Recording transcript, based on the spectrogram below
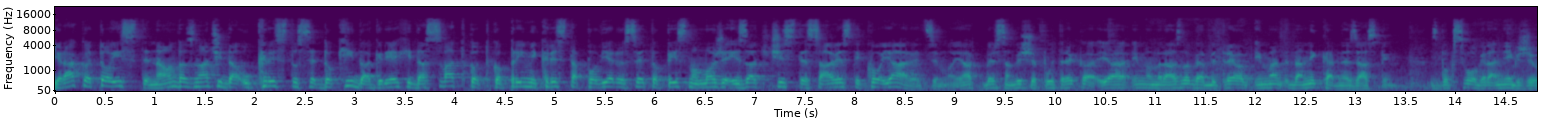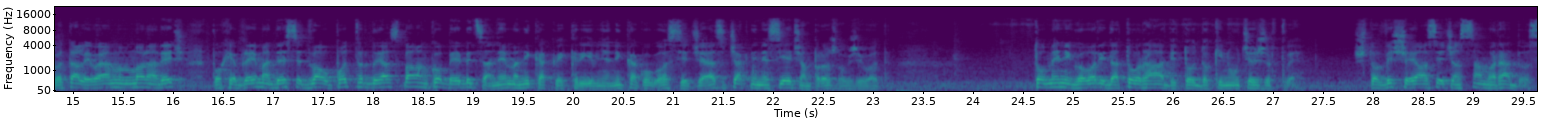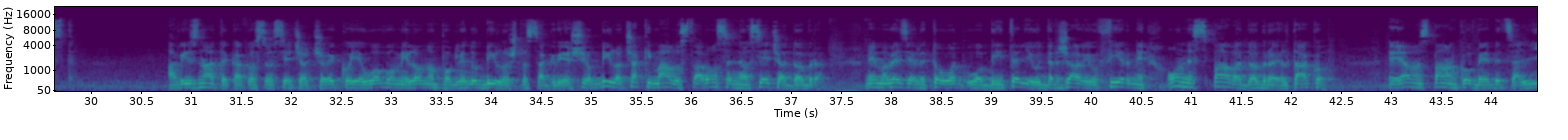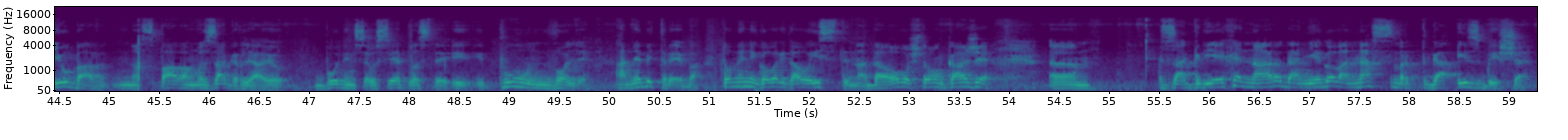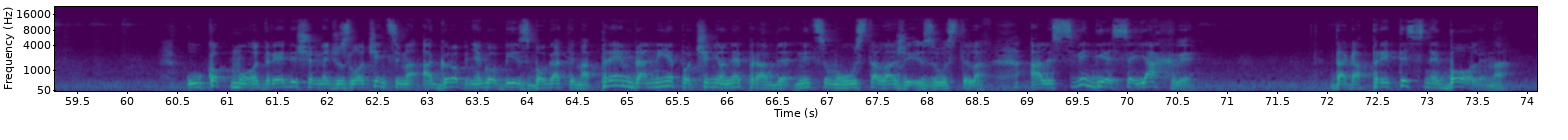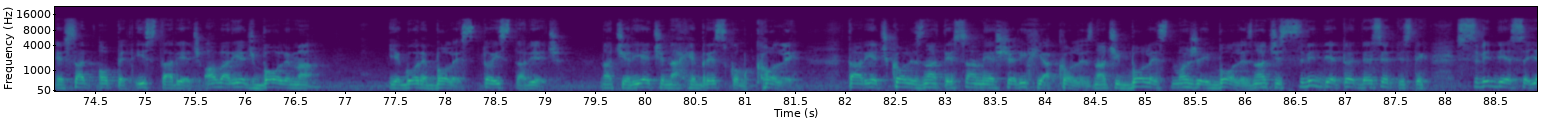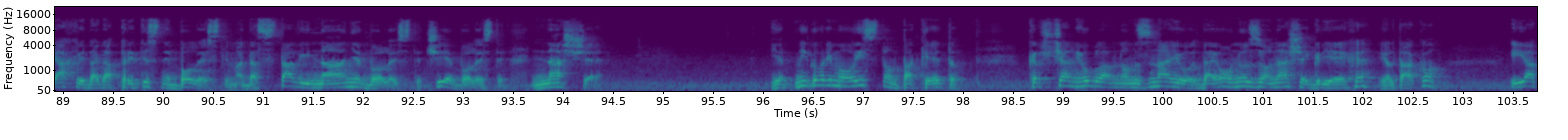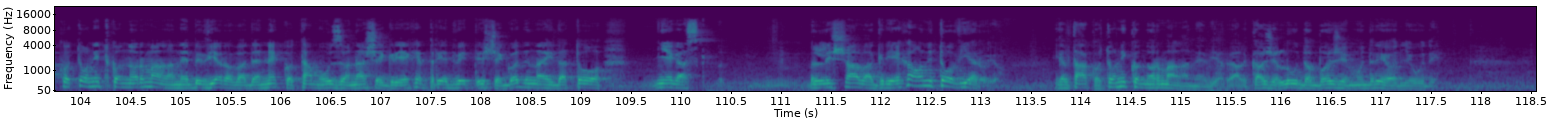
jer ako je to istina, onda znači da u Kristu se dokida grijeh I da svatko tko primi Krista po vjeru u Sveto pismo Može izaći čiste savjesti ko ja recimo. Ja već sam više put rekao Ja imam razloga bi trebao imati da nikad ne zaspim Zbog svog ranijeg života Ali ja moram reći Po Hebrejima 10.2 u potvrdu Ja spavam ko bebica Nema nikakve krivnje Nikakvog osjećaja. Ja se čak ni ne sjećam prošlog života. To meni govori da to radi To dokinuće žrtve. Što više ja osjećam samo radost a vi znate kako se osjeća čovjek koji je u ovom ili onom pogledu bilo što sagriješio Bilo čak i malu stvar, on se ne osjeća dobro. Nema veze je li to u obitelji, u državi, u firmi On ne spava dobro, jel tako? E, ja vam spavam ko bebica Ljubavno spavam u zagrljaju Budim se u svjetlosti i, i pun volje A ne bi treba. To meni govori da ovo istina Da ovo što on kaže Za grijehe naroda njegova nasmrt ga izbiše Ukop mu odrediše među zločincima A grob njegov bi s bogatima. Premda nije počinio nepravde Niti su mu usta laži izustila. Ali svidje se Jahve Da ga pritisne bolima. E sad opet ista riječ. Ova riječ bolima Je gore bolest. To je ista riječ. Znači riječ je na hebrejskom koli ta riječ kole, znate sami je šerihja kole. Znači bolest može i bole Znači svidje, to je deseti stih Svidje se Jahvi da ga pritisne bolestima Da stavi na nje bolesti. Čije bolesti? Naše. Jer mi govorimo o istom paketu. Kršćani uglavnom znaju da je On uzeo naše grijehe Jel' tako? Iako to nitko normalno ne bi vjerovao da je neko tamo uzeo naše grijehe prije 2000 godina I da to njega lišava grijeha, oni to vjeruju Jel tako? To niko normalno ne vjeruje Ali kaže, ludo Bože mudrije od ljudi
